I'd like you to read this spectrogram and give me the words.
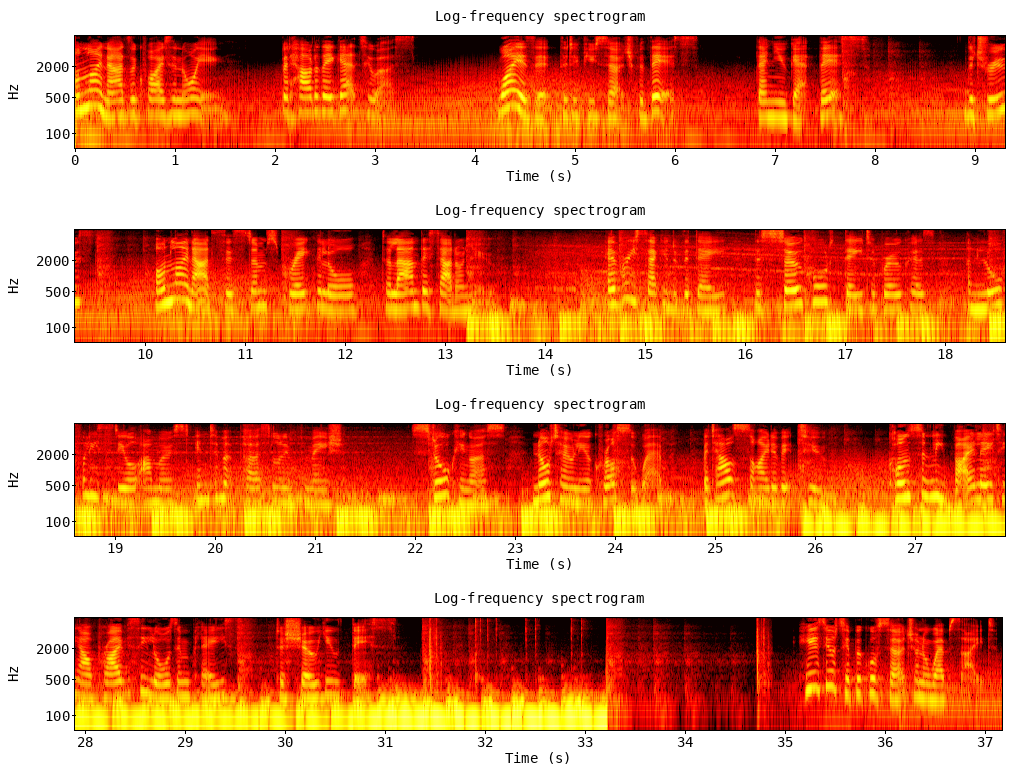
Online ads are quite annoying, but how do they get to us? Why is it that if you search for this, then you get this? The truth? Online ad systems break the law to land this ad on you. Every second of the day, the so-called data brokers unlawfully steal our most intimate personal information, stalking us not only across the web, but outside of it too, constantly violating our privacy laws in place to show you this. Here's your typical search on a website.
